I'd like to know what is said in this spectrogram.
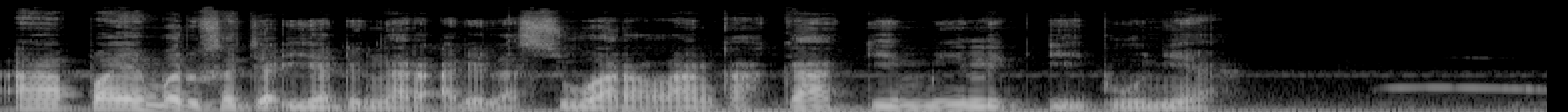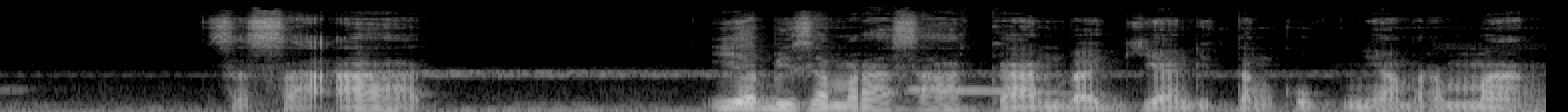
apa yang baru saja ia dengar adalah suara langkah kaki milik ibunya. Sesaat ia bisa merasakan bagian di tengkuknya meremang.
